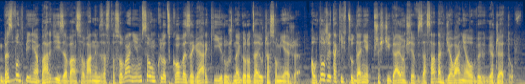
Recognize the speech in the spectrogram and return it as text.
Bez wątpienia bardziej zaawansowanym zastosowaniem są klockowe zegarki i różnego rodzaju czasomierze. Autorzy takich cudeniek prześcigają się w zasadach działania owych gadżetów.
